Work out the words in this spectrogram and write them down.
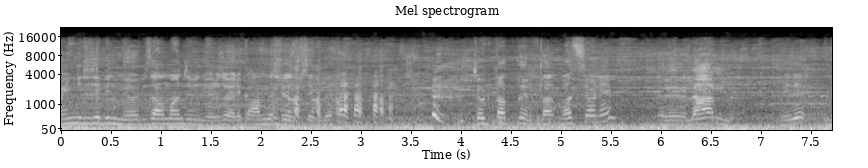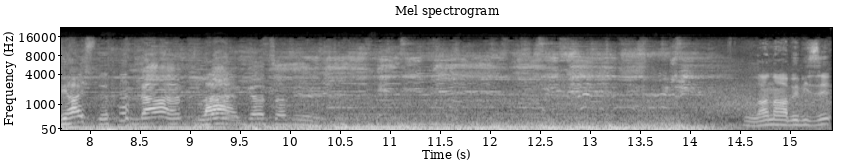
o İngilizce bilmiyor, biz Almanca bilmiyoruz. Öyle anlaşıyoruz bir şekilde. Çok tatlı herif lan. What's your name? Äh, Lan. Neydi? Wie heißt du? Lan. Lan. Gott sei Lan abi bizi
